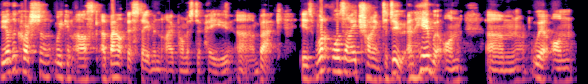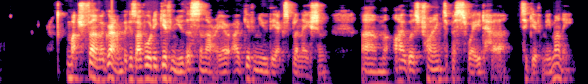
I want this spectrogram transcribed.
The other question we can ask about this statement, I promise to pay you um, back, is what was I trying to do? And here we're on um, we're on much firmer ground because I've already given you the scenario. I've given you the explanation. Um, I was trying to persuade her to give me money.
